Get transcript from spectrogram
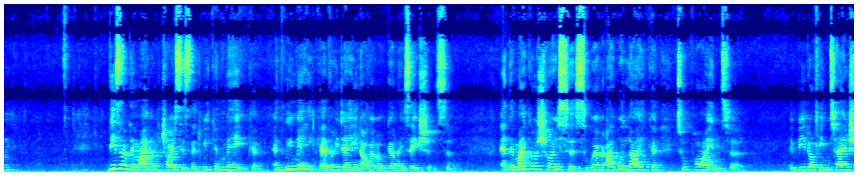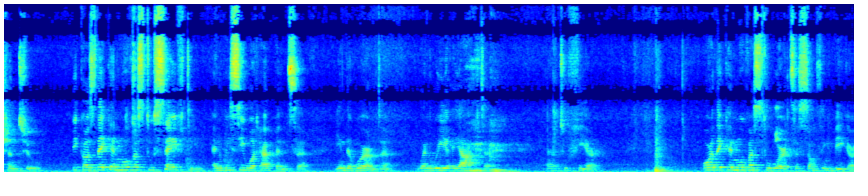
Mm. These are the micro choices that we can make, and we make every day in our organizations. And the micro choices where I would like uh, to point uh, a bit of intention to, because they can move us to safety, and we see what happens uh, in the world when we react uh, to fear. Or they can move us towards something bigger.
